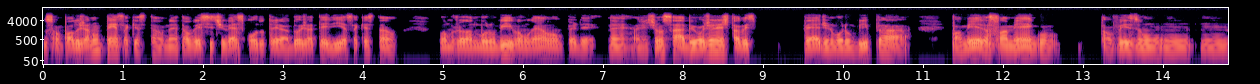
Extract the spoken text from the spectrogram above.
O São Paulo já não tem essa questão, né? Talvez se tivesse com outro treinador já teria essa questão. Vamos jogar no Morumbi, vamos ganhar, vamos perder, né? A gente não sabe. Hoje a gente talvez perde no Morumbi para Palmeiras, Flamengo, talvez um, um, um,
